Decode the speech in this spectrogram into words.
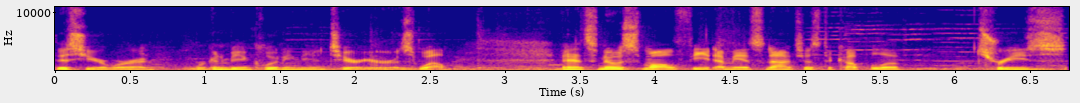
this year we're we're going to be including the interior as well. And it's no small feat. I mean, it's not just a couple of trees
